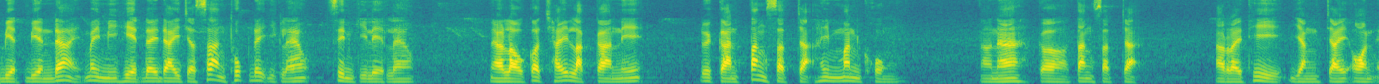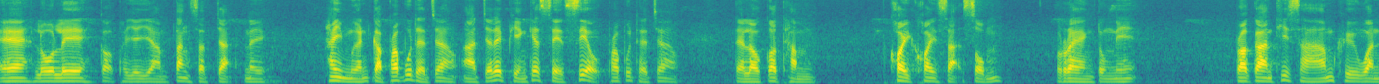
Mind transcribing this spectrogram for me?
เบียดเบียนได้ ไม่มีเหตุใด ๆ จะสร้างทุกข์ได้อีกแล้ว สิ้นกิเลสแล้วนะเราก็ใช้หลักการนี้ด้วยการตั้งสัจจะให้มั่นคงเอานะก็ตั้งสัจจะอะไรที่ยังใจอ่อนแอโลเลก็พยายามตั้งสัจจะใน ให้เหมือนกับพระพุทธเจ้า อาจจะได้เพียงแค่เศษเสี้ยวพระพุทธเจ้า แต่เราก็ทำค่อยๆสะสมแรงตรงนี้ ประการที่สามคือวัน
